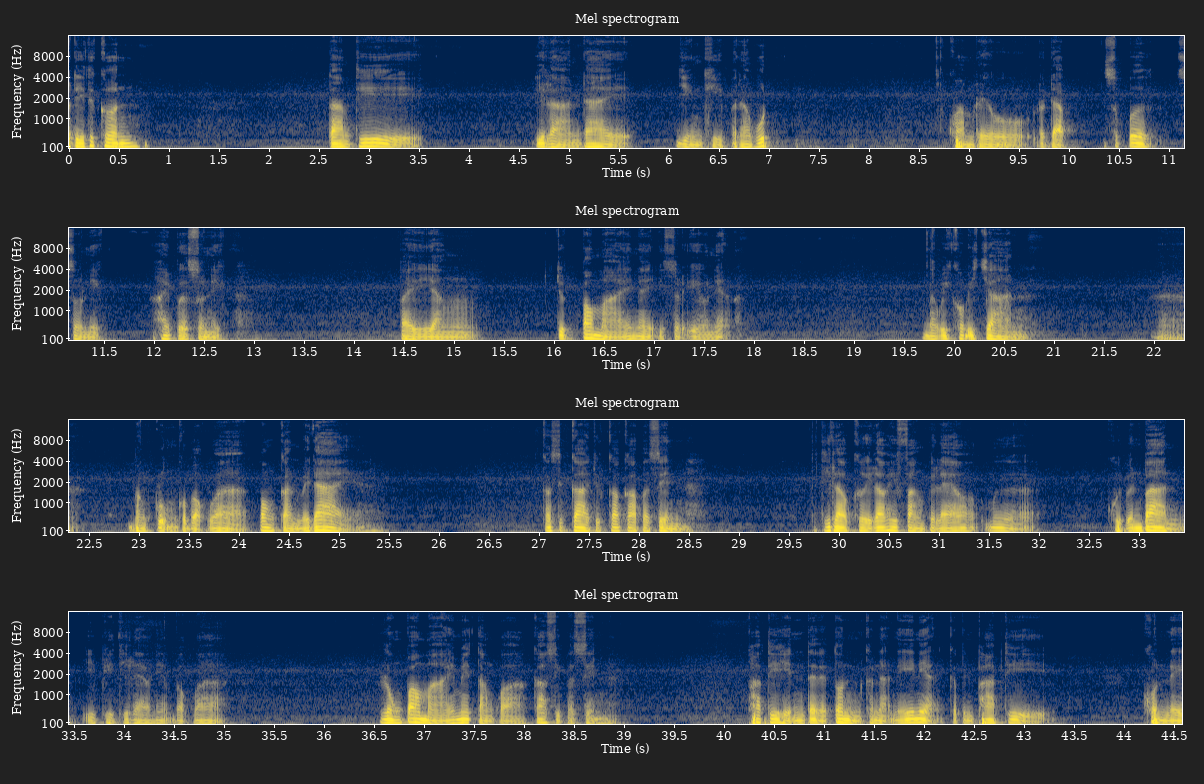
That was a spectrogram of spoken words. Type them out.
วัสดีทุกคน ตามที่อิหร่านได้ยิงขีปนาวุธ ความเร็วระดับซูเปอร์โซนิกไฮเปอร์โซนิก ไปยังจุดเป้าหมายในอิสราเอลเนี่ย นักวิเคราะห์วิจารณ์บางกลุ่มก็บอกว่าป้องกันไว้ได้ 99.99% แต่ที่เราเคยเล่าให้ฟังไปแล้ว เมื่อคุยบ้านบ้านๆ EP ที่แล้วเนี่ยบอกว่า ลงเป้าหมายไม่ต่ำกว่า 90%นะภาพที่เห็นแต่แต่ต้นขณะนี้เนี่ยก็เป็นภาพที่คนใน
